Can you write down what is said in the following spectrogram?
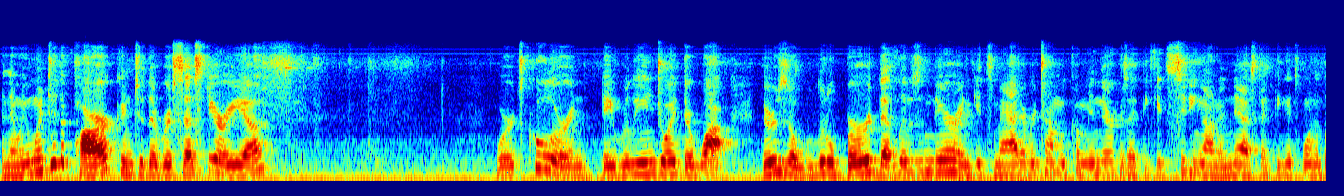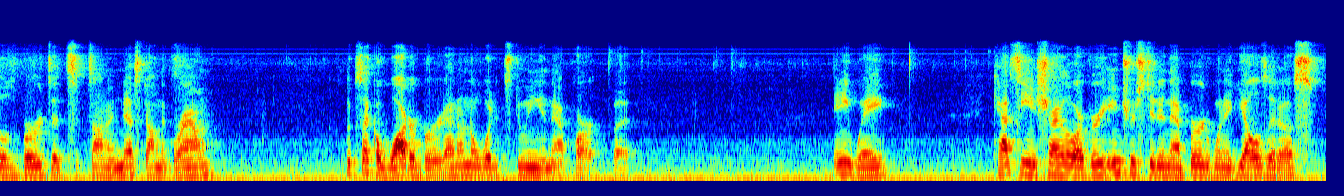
And then we went to the park, into the recessed area where it's cooler and they really enjoyed their walk. There's a little bird that lives in there and gets mad every time we come in there because I think it's sitting on a nest. I think it's one of those birds that sits on a nest on the ground. Looks like a water bird. I don't know what it's doing in that park, but anyway, Cassi and Shyloh are very interested in that bird when it yells at us.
